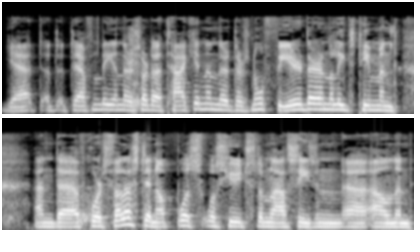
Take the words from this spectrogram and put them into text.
Yeah, d- definitely, and they're sort of attacking, and there's no fear there in the Leeds team, and and uh, of course Villa staying up was, was huge for them last season, uh, Alan, and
